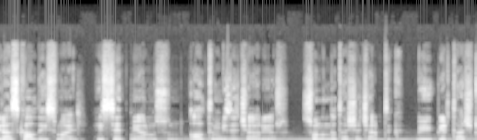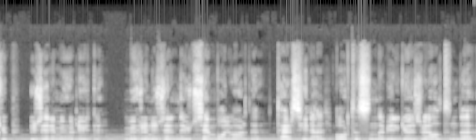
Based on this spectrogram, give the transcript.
Biraz kaldı İsmail. Hissetmiyor musun? Altın bize çağırıyor. Sonunda taşa çarptık. Büyük bir taş küp, üzeri mühürlüydü. Mührün üzerinde üç sembol vardı. Ters hilal, ortasında bir göz ve altında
